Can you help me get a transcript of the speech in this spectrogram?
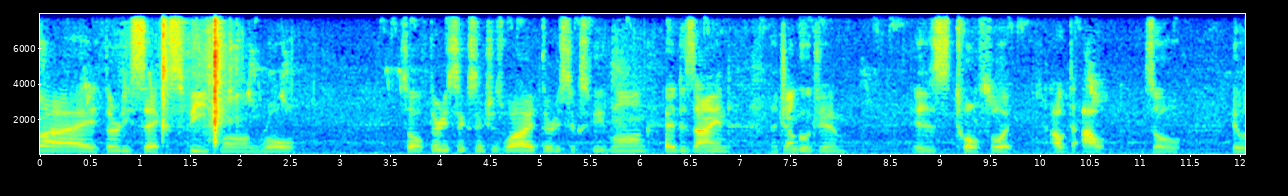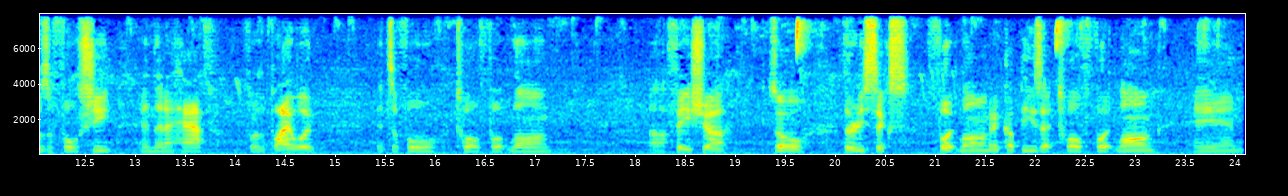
by 36 feet long roll. So 36 inches wide, 36 feet long. I designed the jungle gym is 12 foot out to out. So it was a full sheet and then a half for the plywood. It's a full 12 foot long uh, fascia. So 36 foot long. I'm gonna cut these at 12 foot long and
